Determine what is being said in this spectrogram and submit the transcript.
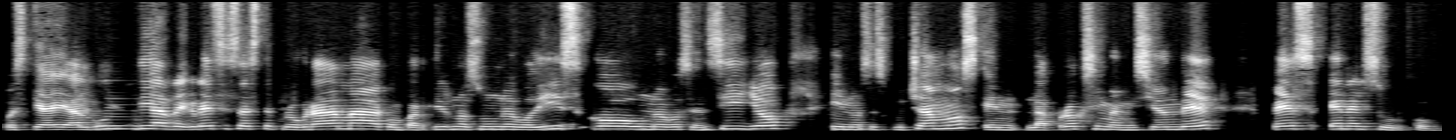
pues que algún día regreses a este programa a compartirnos un nuevo disco, un nuevo sencillo y nos escuchamos en la próxima emisión de Pez en el Surco.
